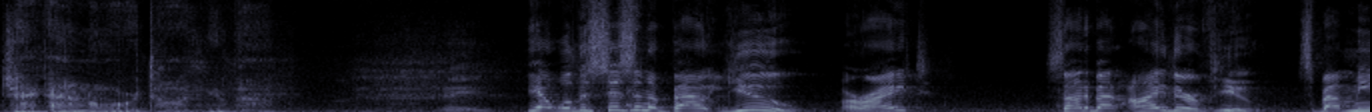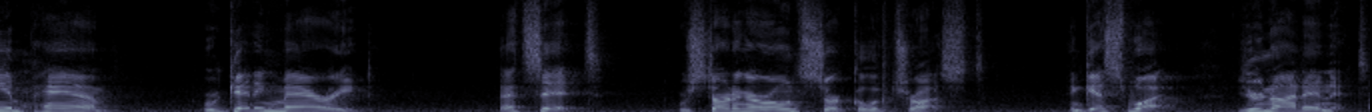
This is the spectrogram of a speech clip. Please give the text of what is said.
Jack, I don't know what we're talking about. Me. Yeah, well, this isn't about you, all right? It's not about either of you. It's about me and Pam. We're getting married. That's it. We're starting our own circle of trust. And guess what? You're not in it.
